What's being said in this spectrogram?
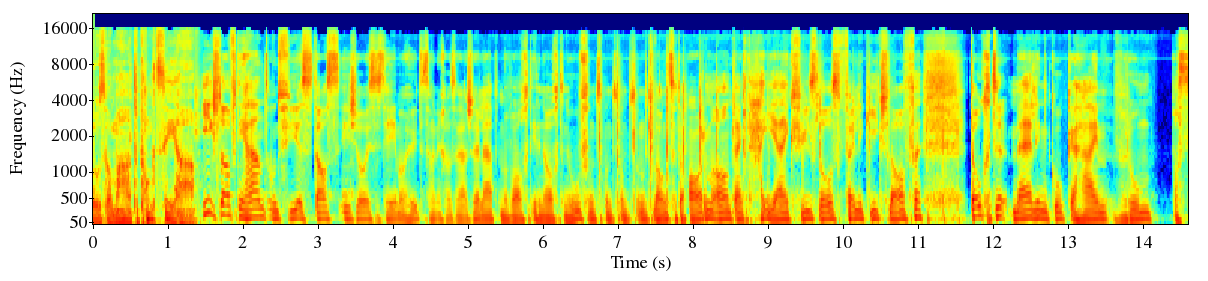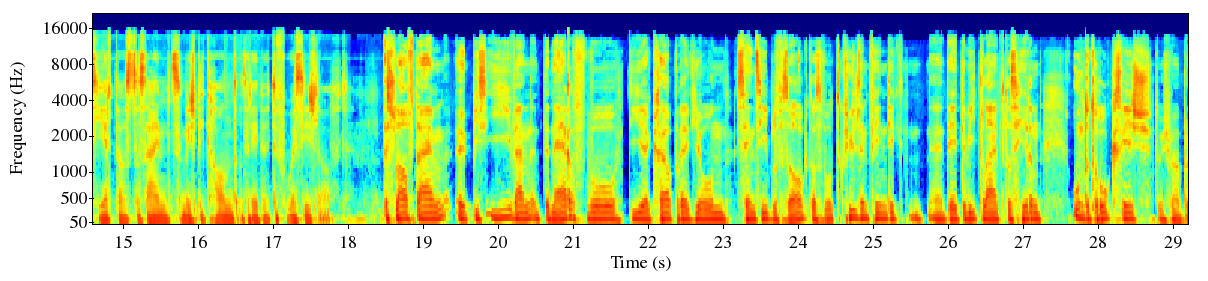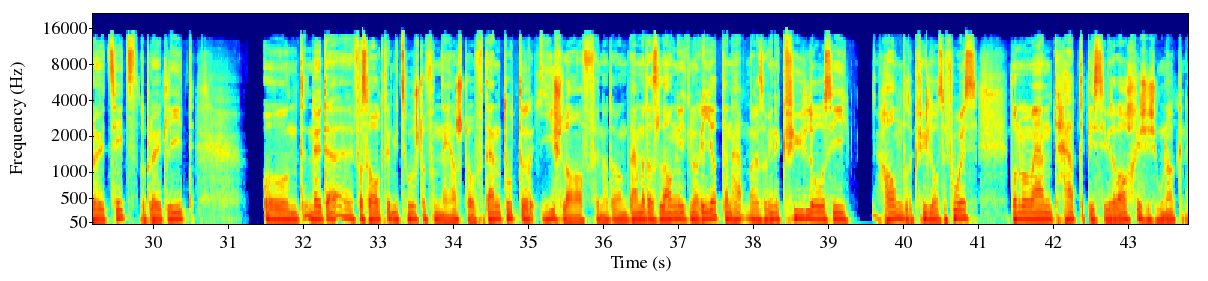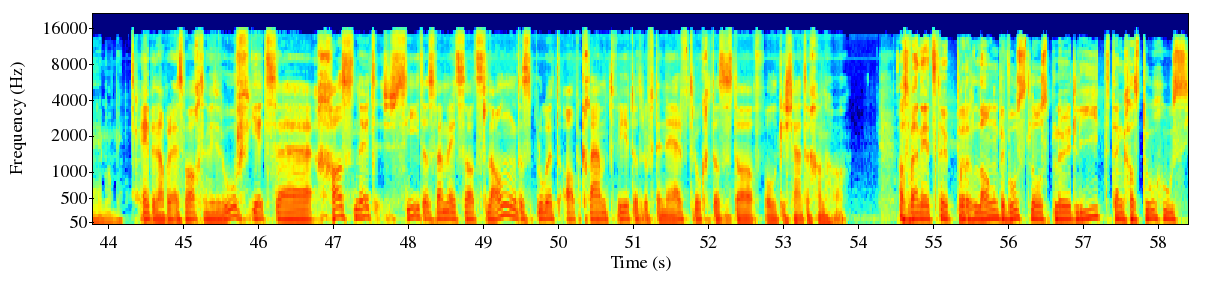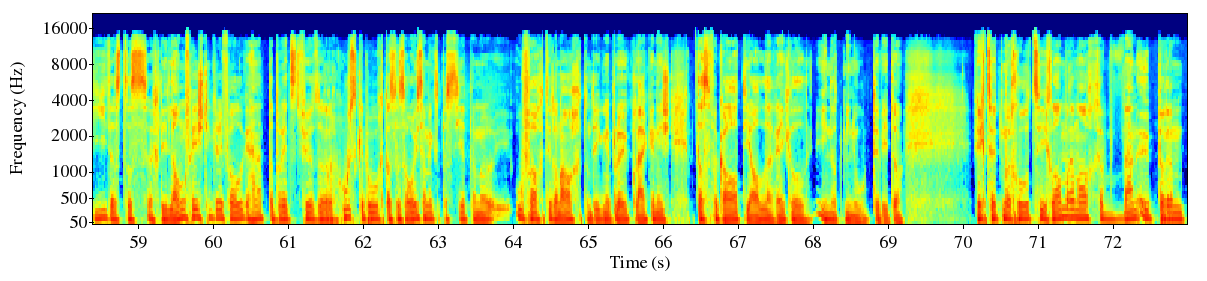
Closomat.ch Eingeschlafene Hände und Füße, das ist unser Thema heute. Das habe ich also auch schon erlebt. Man wacht in der Nacht auf und, und, und, und langt so den Arm an und denkt, hey, hey, gefühlslos, völlig eingeschlafen. Dr. Merlin Guggenheim, warum passiert das, dass einem zum Beispiel die Hand oder eben der Fuß einschläft? Es schläft einem etwas ein, wenn der Nerv, wo die Körperregion sensibel versorgt, also wo die Gefühlsempfindung äh, dort weiterleitet, das Hirn unter Druck ist, zum Beispiel wenn man blöd sitzt oder blöd liegt und nicht äh, versorgt mit Sauerstoff und Nährstoff, dann tut er einschlafen. Oder? Und wenn man das lange ignoriert, dann hat man so wie eine gefühllose Hand oder gefühllosen Fuß, den im Moment hat, bis sie wieder wach ist, ist unangenehm. Eben, aber es wacht dann wieder auf. Jetzt äh, kann es nicht sein, dass wenn man jetzt da zu lang das Blut abklemmt wird oder auf den Nerv drückt, dass es da Folgeschäden kann haben. Also wenn jetzt jemand lang bewusstlos blöd liegt, dann kann es durchaus sein, dass das ein bisschen langfristigere Folgen hat. Aber jetzt für den Hausgebrauch, dass es uns passiert, wenn man aufwacht in der Nacht und irgendwie blöd gelegen ist, das vergeht in aller Regel innerhalb Minuten wieder. Vielleicht sollte man kurze Klammern machen, wenn jemandem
